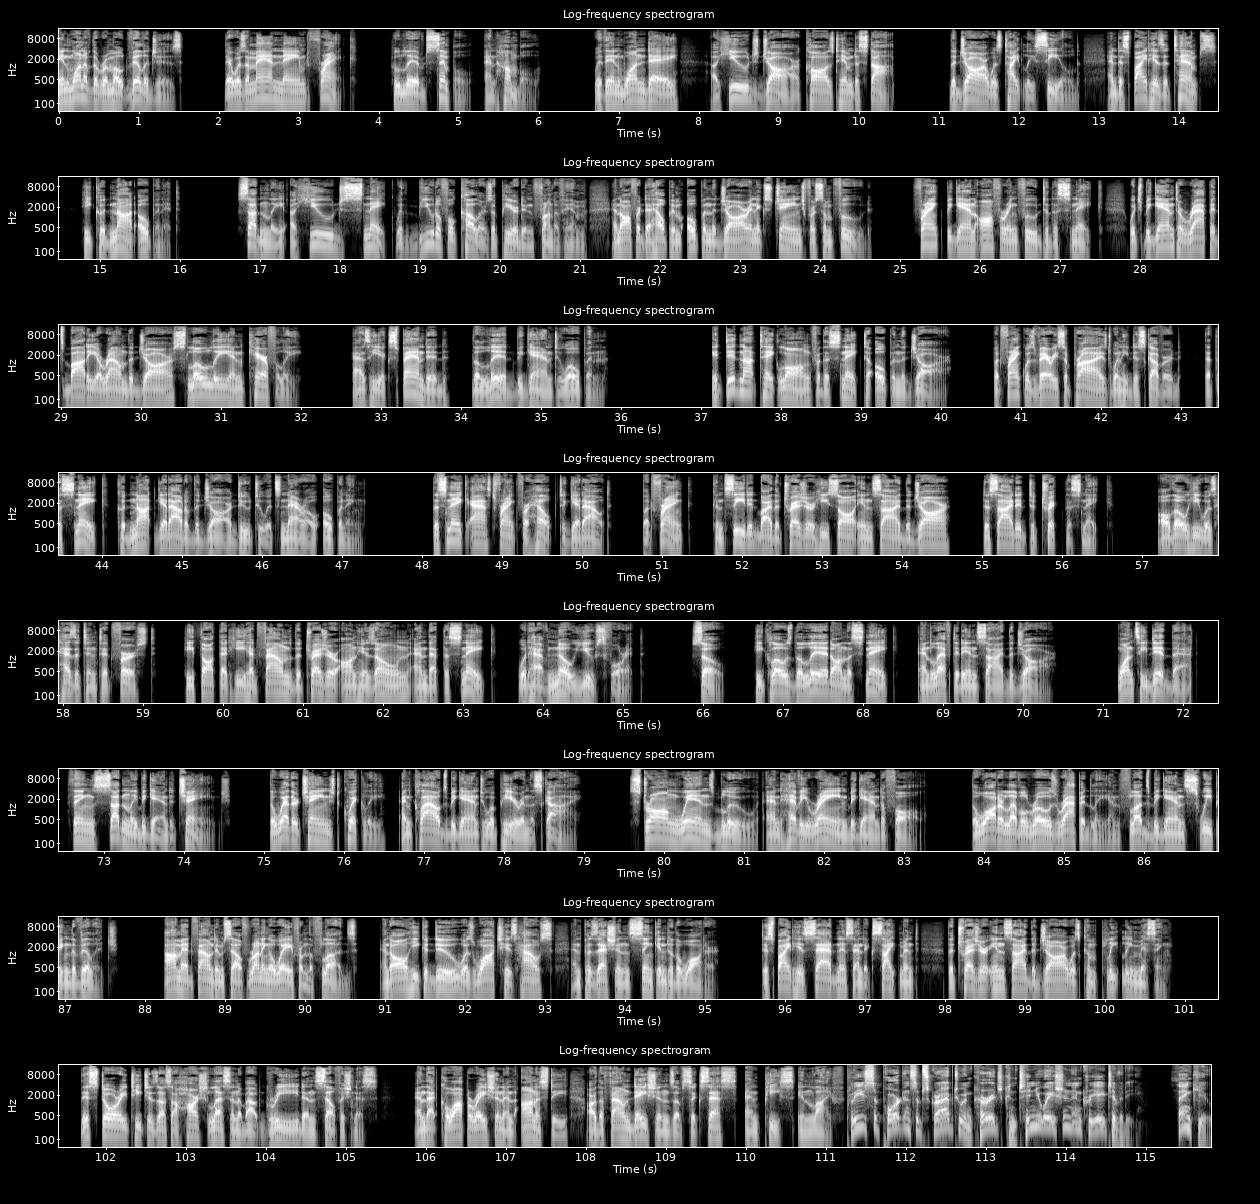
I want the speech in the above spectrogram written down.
In one of the remote villages, there was a man named Frank who lived simple and humble. Within one day, a huge jar caused him to stop. The jar was tightly sealed, and despite his attempts, he could not open it. Suddenly, a huge snake with beautiful colors appeared in front of him and offered to help him open the jar in exchange for some food. Frank began offering food to the snake, which began to wrap its body around the jar slowly and carefully. As he expanded, the lid began to open. It did not take long for the snake to open the jar, but Frank was very surprised when he discovered that the snake could not get out of the jar due to its narrow opening. The snake asked Frank for help to get out, but Frank, conceited by the treasure he saw inside the jar, decided to trick the snake. Although he was hesitant at first, he thought that he had found the treasure on his own and that the snake would have no use for it. So, he closed the lid on the snake and left it inside the jar. Once he did that, things suddenly began to change. The weather changed quickly, and clouds began to appear in the sky. Strong winds blew, and heavy rain began to fall. The water level rose rapidly, and floods began sweeping the village. Ahmed found himself running away from the floods, and all he could do was watch his house and possessions sink into the water. Despite his sadness and excitement, the treasure inside the jar was completely missing. This story teaches us a harsh lesson about greed and selfishness, and that cooperation and honesty are the foundations of success and peace in life. Please support and subscribe to encourage continuation and creativity. Thank you.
